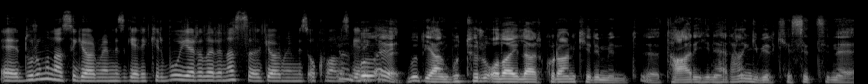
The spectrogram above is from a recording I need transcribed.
e, durumu nasıl görmemiz gerekir? Bu uyarıları nasıl görmemiz, okumamız Yani gerekir? bu, evet bu yani bu tür olaylar Kur'an-ı Kerim'in e, tarihin herhangi bir kesitine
